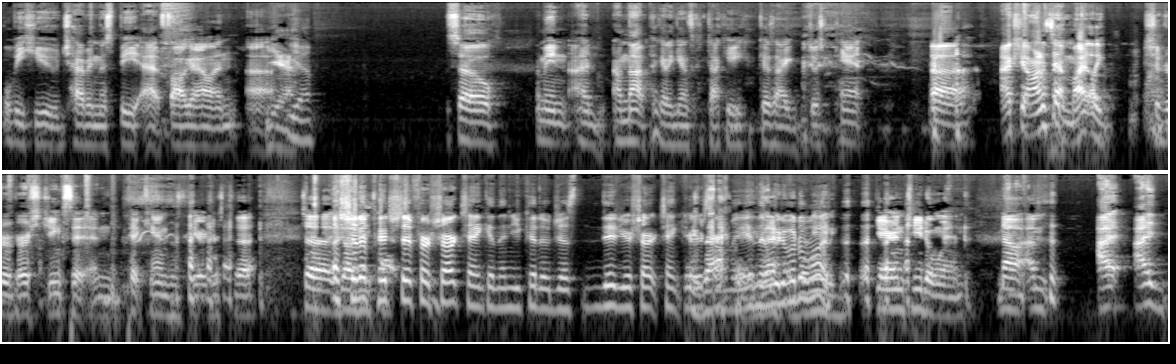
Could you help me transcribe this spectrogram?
will be huge having this be at Phog Allen. Uh, yeah, yeah. So, I mean, I, I'm not picking against Kentucky because I just can't. Uh, Actually, honestly, I might like should reverse jinx it and pick Kansas here just to. to I should have pitched that. it for Shark Tank, and then you could have just did your Shark Tank curse exactly, on me, and exactly. then we would have won. Guaranteed to win. No, I'm. I I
